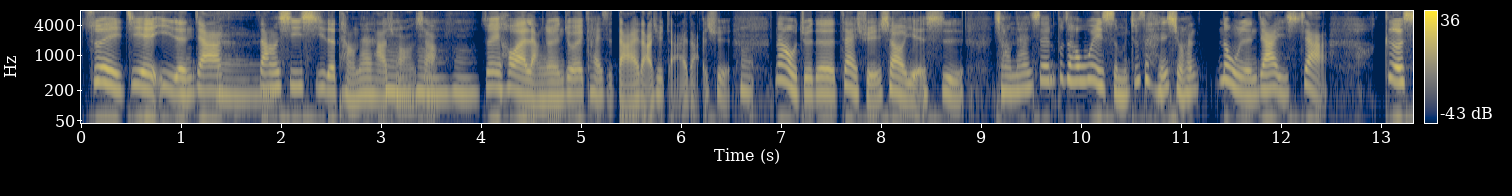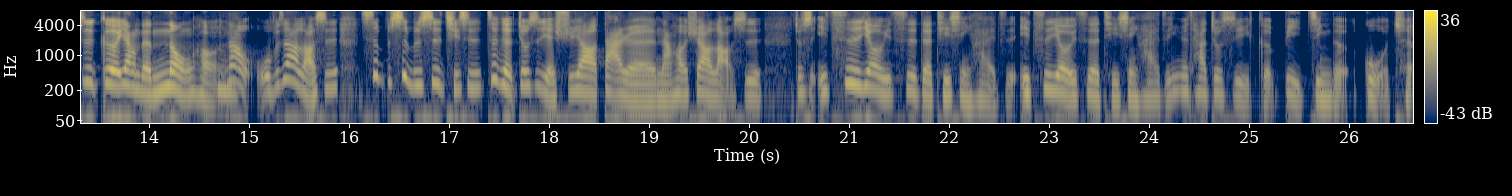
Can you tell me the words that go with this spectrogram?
最介意人家脏兮兮的躺在他床上，所以后来两个人就会开始打来打去，打来打去。嗯、那我觉得在学校也是，小男生不知道为什么就是很喜欢弄人家一下。各式各样的弄吼，嗯、那我不知道老师是不是不是，其实这个就是也需要大人，然后需要老师，就是一次又一次的提醒孩子，一次又一次的提醒孩子，因为它就是一个必经的过程。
